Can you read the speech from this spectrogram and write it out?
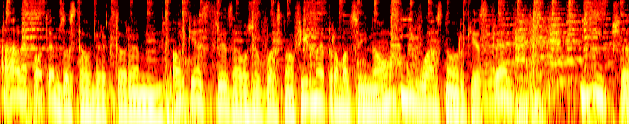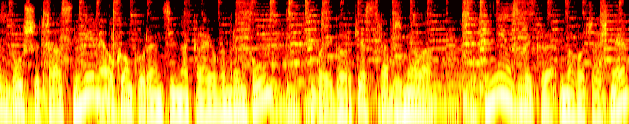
ale potem został dyrektorem orkiestry, założył własną firmę promocyjną i własną orkiestrę i przez dłuższy czas nie miał konkurencji na krajowym rynku, bo jego orkiestra brzmiała niezwykle nowocześnie.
